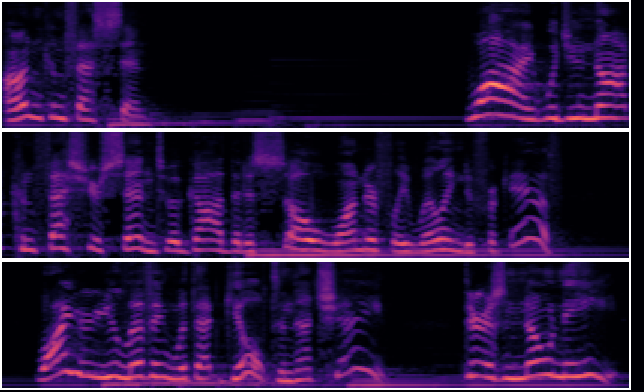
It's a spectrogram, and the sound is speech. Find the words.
Unconfessed sin. Why would you not confess your sin to a God that is so wonderfully willing to forgive? Why are you living with that guilt and that shame? There is no need.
